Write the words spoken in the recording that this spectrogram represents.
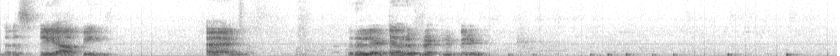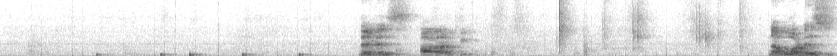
That is ARP and relative refractory period. That is RRP. Now what is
